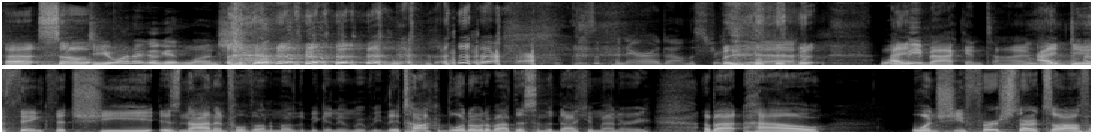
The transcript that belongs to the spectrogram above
Uh, so Do you want to go get lunch? It's a Panera down the street. Yeah. We'll I- be back in time. I do think that she is not in full development at the beginning of the movie. They talk a little bit about this in the documentary about how when she first starts off,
